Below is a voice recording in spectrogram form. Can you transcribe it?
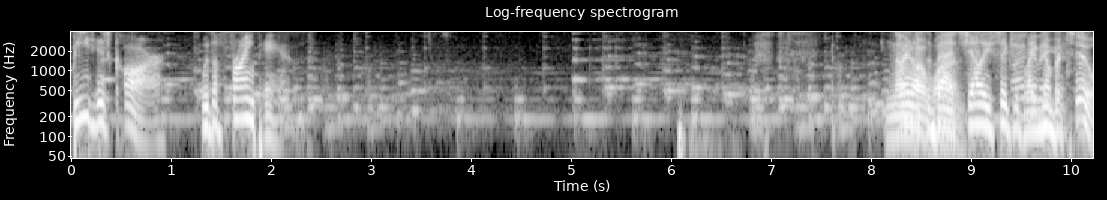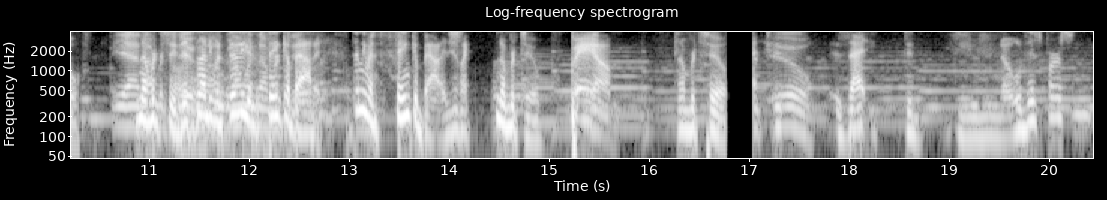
beat his car with a frying pan. right off the bat, one. Jelly Six is I'm like number get- two. Yeah, number, number two. two. Just not even didn't even think number about it. Didn't even think about it. Just like number two. Bam. Number two. Two. Is that did do you know this person?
